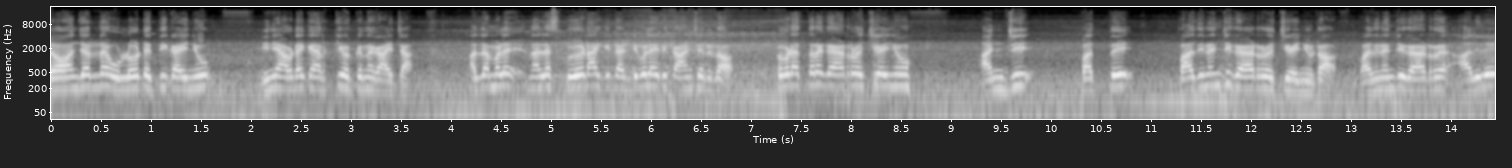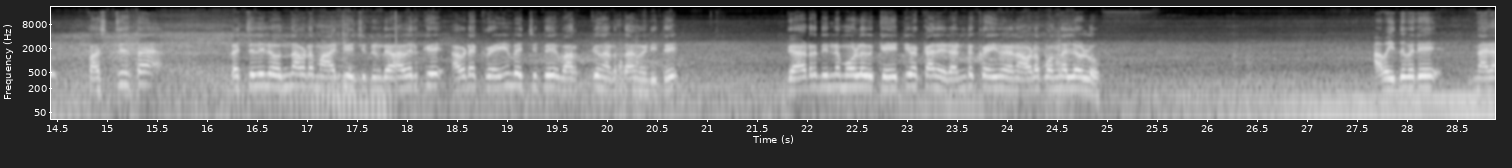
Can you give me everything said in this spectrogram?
ലോഞ്ചറിന്റെ ഉള്ളോട്ട് എത്തിക്കഴിഞ്ഞു. ഇനി അവിടേക്ക് ഇറക്കി വെക്കുന്ന കാഴ്ച. അത് നമ്മൾ നല്ല സ്പീഡാക്കിയിട്ട് അടിപൊളിയായിട്ട് കാണിച്ചു കേട്ടോ ഇപ്പോൾ ഇവിടെ എത്ര ഗാഡർ വെച്ച് കഴിഞ്ഞു? അഞ്ച് പത്ത് പതിനഞ്ച് ഗാഡർ വെച്ച് കഴിഞ്ഞു കേട്ടോ പതിനഞ്ച് ഗാഡർ അതിൽ ഫസ്റ്റത്തെ വെച്ചതിൽ ഒന്ന് അവിടെ മാറ്റി വെച്ചിട്ടുണ്ട്. അവർക്ക് അവിടെ ക്രെയിൻ വെച്ചിട്ട് വർക്ക് നടത്താൻ വേണ്ടിയിട്ട്. ഗാഡർ ഇതിന്റെ മുകളിൽ കയറ്റി വെക്കാൻ രണ്ട് ക്രെയിൻ വേണം. അവിടെ പൊന്നല്ലേ ഉള്ളൂ. അപ്പോൾ ഇതുവരെ നല്ല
